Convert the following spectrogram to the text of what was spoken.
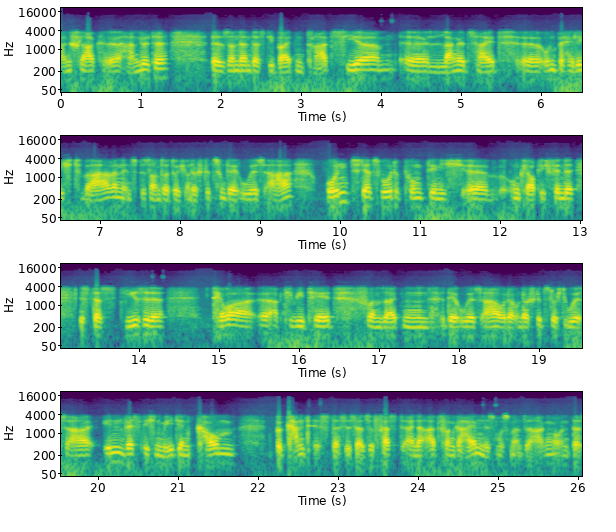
Anschlag handelte, sondern dass die beiden Drahtzieher lange Zeit unbehelligt waren, insbesondere durch Unterstützung der USA. Und der zweite Punkt, den ich unglaublich finde, ist, dass diese Terroraktivität von Seiten der USA oder unterstützt durch die USA in westlichen Medien kaum bekannt ist. Das ist also fast eine Art von Geheimnis, muss man sagen. Und das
